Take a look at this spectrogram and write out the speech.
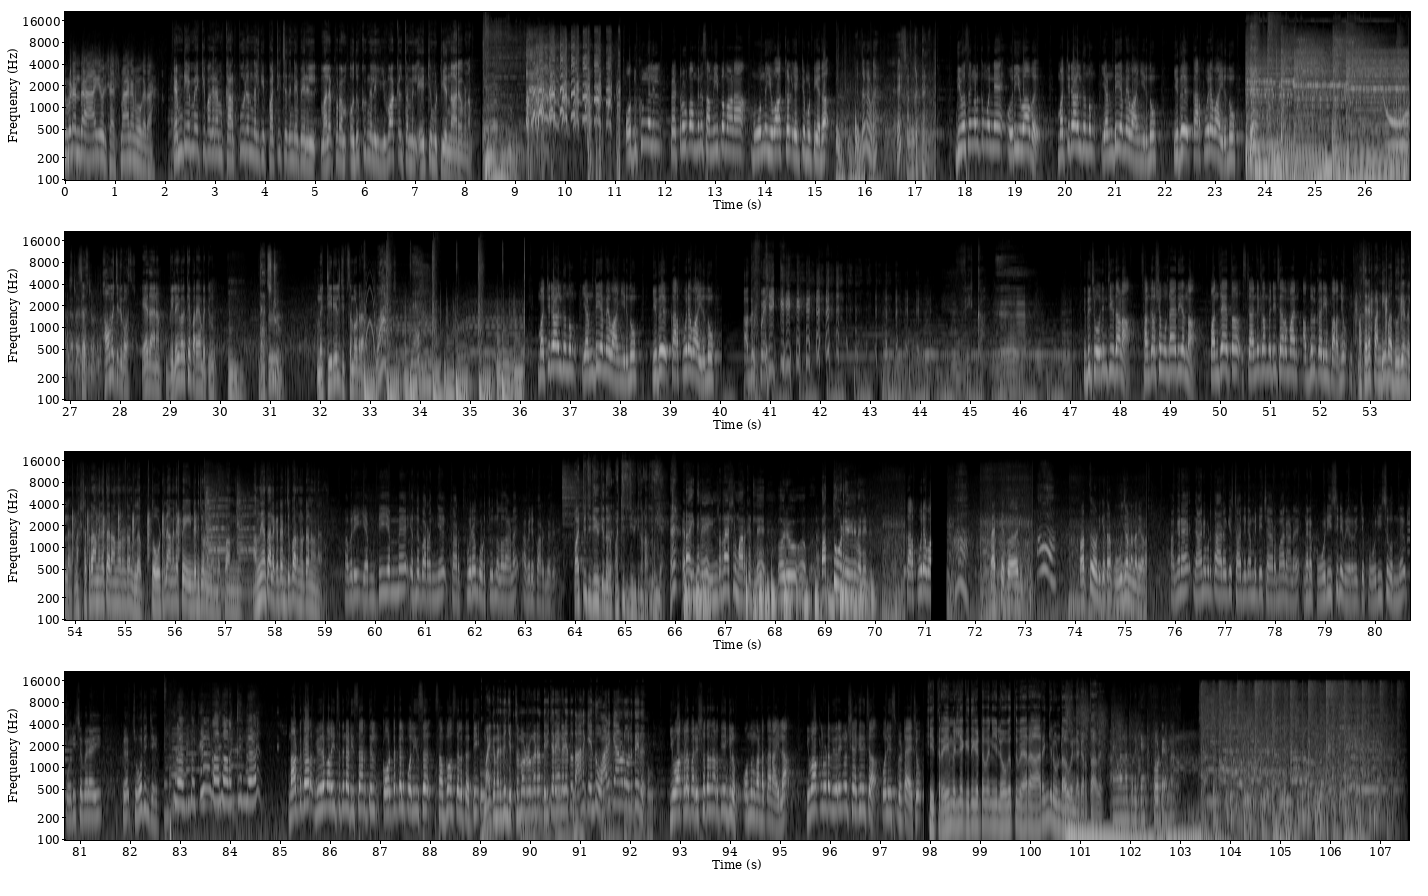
ഇവിടെ എന്താ ആകെ ഒരു ശശ്മാന മൂകത എം ഡി എം എക്ക് പകരം കർപ്പൂരം നൽകി പറ്റിച്ചതിന്റെ പേരിൽ മലപ്പുറം ഒതുക്കുങ്ങലിൽ യുവാക്കൾ തമ്മിൽ ഏറ്റുമുട്ടിയെന്ന ആരോപണം. ഒതുക്കുങ്ങലിൽ പെട്രോൾ പമ്പിന് സമീപമാണ് മൂന്ന് യുവാക്കൾ ഏറ്റുമുട്ടിയത്. എന്താണ് അവിടെ ദിവസങ്ങൾക്ക് മുന്നേ ഒരു യുവാവ് മറ്റൊരാളിൽ നിന്നും എം ഡി എം എ വാങ്ങിയിരുന്നു. ഇത് കർപ്പൂരമായിരുന്നു. ഹൗ മച്ച് ഇറ്റ് കോസ്റ്റ് ഏതാനും? വില ഇവർക്കേ പറയാൻ പറ്റൂ. That's true material gypsum powder ആണ്. മറ്റൊരാളിൽ നിന്നും എം ഡി എം എ വാങ്ങിയിരുന്നു. ഇത് കർപ്പൂരമായിരുന്നു. അത് ഫേക്ക് ഇത് ചോദ്യം ചെയ്താണ്? സംഘർഷം ഉണ്ടായത് എന്ന? Panchayat standing committee chairman Abdul Kareem പറഞ്ഞു. മച്ചാനെ പണ്ടി ബദൂരി ഉണ്ടല്ലോ. നക്ഷത്രാമനെ തരാന്ന് പറഞ്ഞിട്ടുണ്ടല്ലോ. തോട്ടിൽ അവനെ പെയിന്റ് അടിച്ചോണ്ടല്ലോ പന്നി അന്ന് ഞാൻ തലക്കെട്ടടിച്ച് പറഞ്ഞിട്ടാണ് അവനെ. അവർ എം ഡി എം എ എന്ന് പറഞ്ഞ് കർപ്പൂരം കൊടുത്തു എന്നുള്ളതാണ് അവർ പറഞ്ഞത്. പറ്റിച്ച് ജീവിക്കുന്നവർ പറ്റിച്ച് ജീവിക്കുന്നവർ പുല്ല. എടാ ഇതിന് ഇന്റർനാഷണൽ മാർക്കറ്റിൽ ഒരു പത്ത് കോടി രൂപ വിലയുണ്ട്. കർപ്പൂര പത്ത് പേടി. പത്ത് കോടിക്ക് എത്ര പൂജ ഉണ്ടെന്നറിയാം? അങ്ങനെ ഞാനിവിടുത്തെ ആരോഗ്യ സ്റ്റാൻഡിംഗ് കമ്മിറ്റി ചെയർമാനാണ്. അങ്ങനെ പോലീസിനെ വേർതിരിച്ച് പോലീസ് വന്ന് പോലീസ് ഇവരെ ഈ ഏ, ചോദ്യം ചെയ്തു. നാട്ടുകാർ വിവരമറിയിച്ചതിന്റെ അടിസ്ഥാനത്തിൽ കോട്ടക്കൽ പോലീസ് സംഭവ സ്ഥലത്തെത്തി. മയക്കമരുന്നും ജിപ്സം പൗഡറും തിരിച്ചറിയാൻ കഴിയാത്ത താനൊക്കെ എന്ത് വാഴയ്ക്കാണോ കൊലത്തേത് യുവാക്കളെ പരിശോധന നടത്തിയെങ്കിലും ഒന്നും കണ്ടെത്താനായില്ല. യുവാക്കളുടെ വിവരങ്ങൾ ശേഖരിച്ച പോലീസ് വിട്ടയച്ചു. ഇത്രയും വലിയ ഗതികെട്ടവൻ ഈ ലോകത്ത് വേറെ ആരെങ്കിലും ഉണ്ടാവും എന്റെ കർത്താവ്. ഞങ്ങൾ പതുക്കെ എന്നാ?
